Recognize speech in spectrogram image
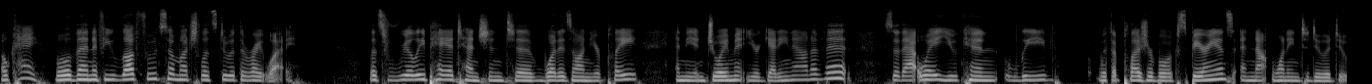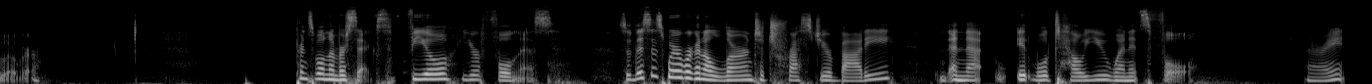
Okay, well then if you love food so much, let's do it the right way. Let's really pay attention to what is on your plate and the enjoyment you're getting out of it so that way you can leave with a pleasurable experience and not wanting to do a do-over. Principle number six feel your fullness. So, this is where we're going to learn to trust your body and that it will tell you when it's full. All right.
